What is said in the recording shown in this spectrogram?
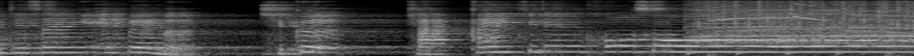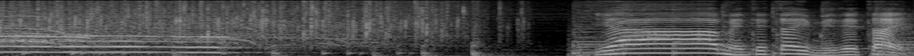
にデザイン FM 祝100回記念放送。いやーめでたいめでたい。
